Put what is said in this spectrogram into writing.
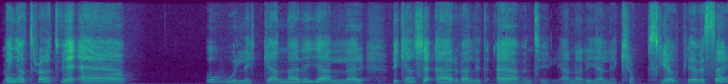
Men jag tror att vi är olika när det gäller, vi kanske är väldigt äventyrliga när det gäller kroppsliga upplevelser.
